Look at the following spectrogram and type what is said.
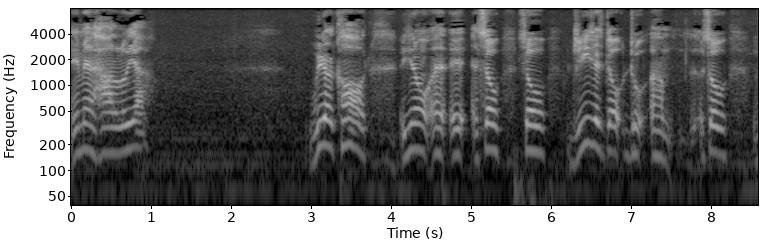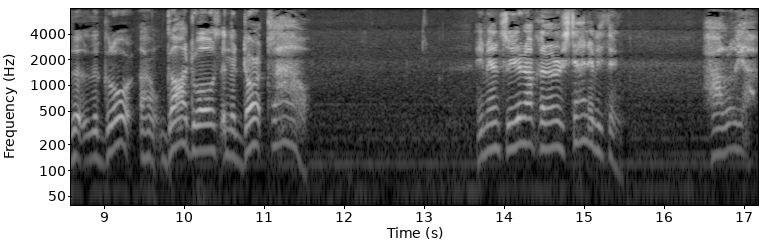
Amen. Hallelujah. We are called, you know, uh, so so Jesus do, do um so the the glory um, God dwells in the dark cloud. Amen. So you're not going to understand everything. Hallelujah.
